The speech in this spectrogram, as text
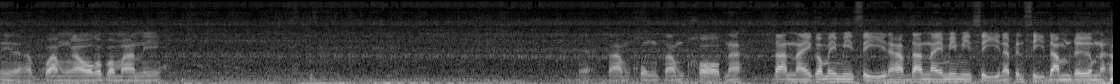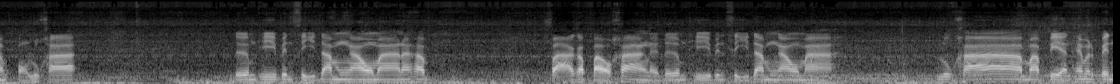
นี่นะครับความเงาก็ประมาณนี้เนี่ยตามคงตามขอบนะ ด้านในก็ไม่มีสีนะครับ ด้านในไม่มีสีนะเป็นสีดำเดิมนะครับของลูกค้า เดิมทีเป็นสีดำเงามานะครับ ฝากระเป๋าข้างเนี่ยเดิมทีเป็นสีดำเงามา ลูกค้ามาเปลี่ยนให้มันเป็น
